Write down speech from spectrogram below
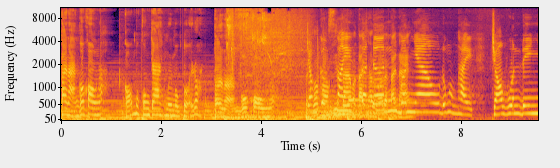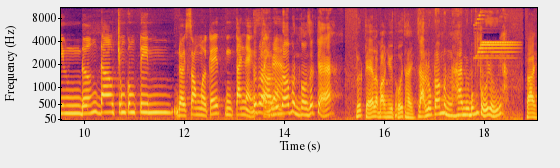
Tai nạn có con đó có một con trai 11 tuổi rồi tai nạn có con đó Trong cơn say ta mà tại ta sao gọi là tai đến nạn? bên nhau đúng không thầy? Cho quên đi nhưng đớn đau trong con tim Rồi xong rồi cái tai nạn tức là xảy ra lúc đó mình còn rất trẻ Lúc trẻ là bao nhiêu tuổi thầy? dạ lúc đó mình 24 tuổi rưỡi Rồi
